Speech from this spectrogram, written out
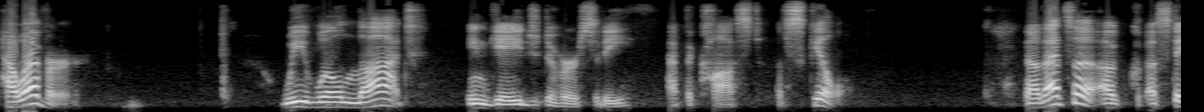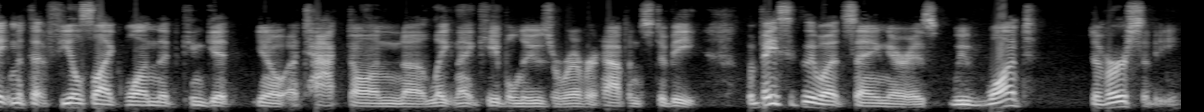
however, we will not engage diversity at the cost of skill. Now that's a, a, a, statement that feels like one that can get you know attacked on uh, late night cable news or wherever it happens to be. But basically, what it's saying there is we want diversity,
